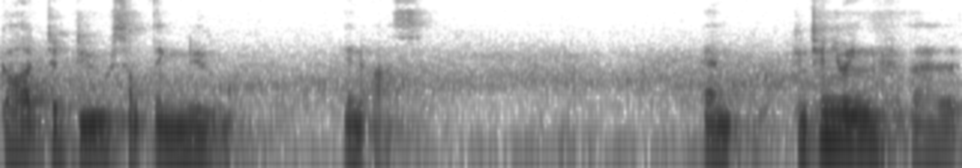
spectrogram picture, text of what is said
God to do something new in us. And continuing uh,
